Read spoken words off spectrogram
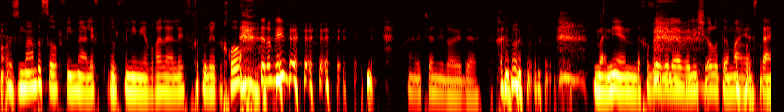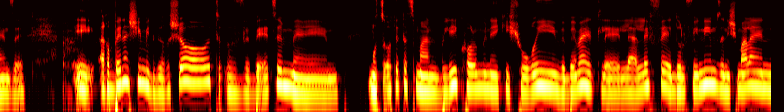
אז מה בסוף, אם מאלפת הדולפינים, היא עברה לאלף חתולי רחוב בתל אביב? האמת שאני לא יודעת. מעניין לחזור אליה ולשאול אותה מה היא עשתה עם זה. אה, הרבה נשים מתגרשות ובעצם מוצאות את עצמן בלי כל מיני כישורים, ובאמת לאלף אה, דולפינים זה נשמע להן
